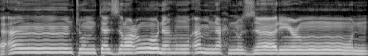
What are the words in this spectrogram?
أأنتم تزرعونه أم نحن الزارعون؟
